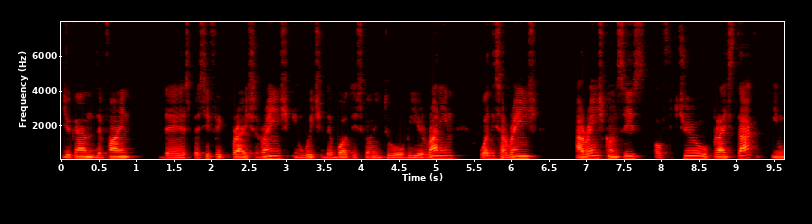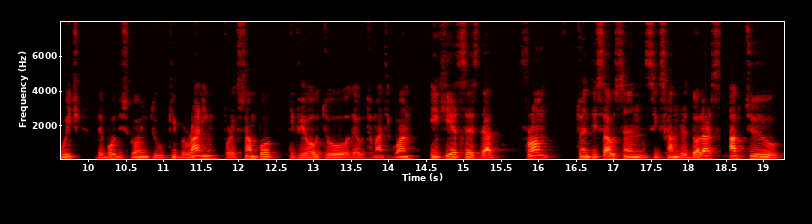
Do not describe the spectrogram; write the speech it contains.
you can define the specific price range in which the bot is going to be running. What is a range? A range consists of two price tags in which the bot is going to keep running. For example, if you go to the automatic one, in here says that from $20,600 up to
